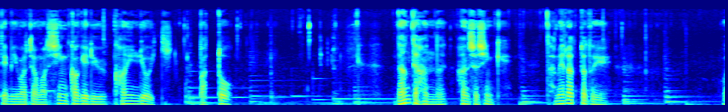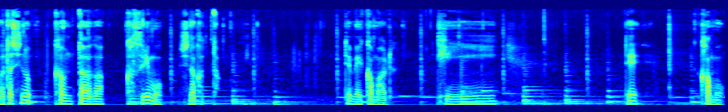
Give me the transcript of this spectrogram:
で美和ちゃんは新影流簡易領域抜刀。なんて反射神経？ためらったといえ私のカウンターがかすりもしなかった。でメカ丸。キーン。でカモ。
